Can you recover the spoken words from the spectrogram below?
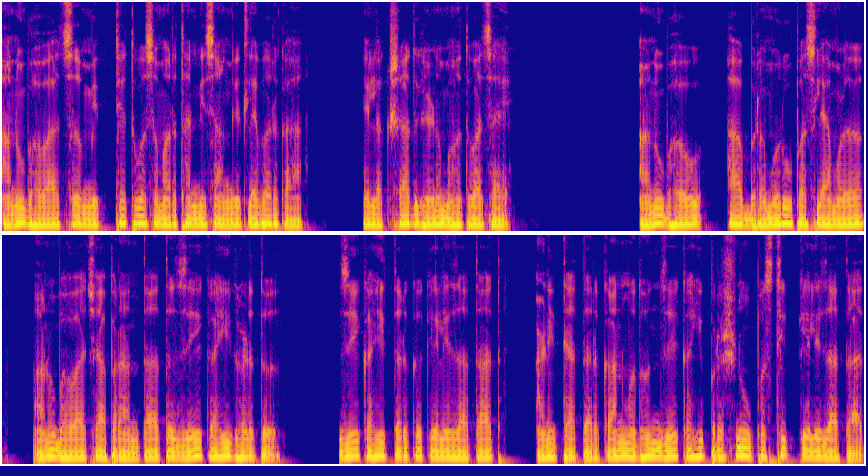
अनुभवाचं मिथ्यत्व समर्थांनी सांगितलंय बरं का हे लक्षात घेणं महत्त्वाचं आहे. अनुभव हा भ्रमरूप असल्यामुळं अनुभवाच्या प्रांतात जे काही घडतं जे काही तर्क केले जातात आणि त्या तर्कांमधून जे काही प्रश्न उपस्थित केले जातात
